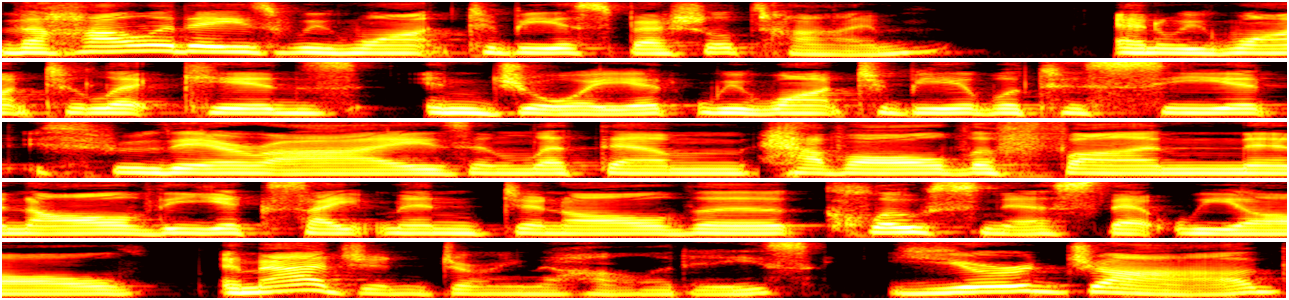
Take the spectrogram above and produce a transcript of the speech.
The holidays we want to be a special time and we want to let kids enjoy it. We want to be able to see it through their eyes and let them have all the fun and all the excitement and all the closeness that we all imagine during the holidays. Your job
